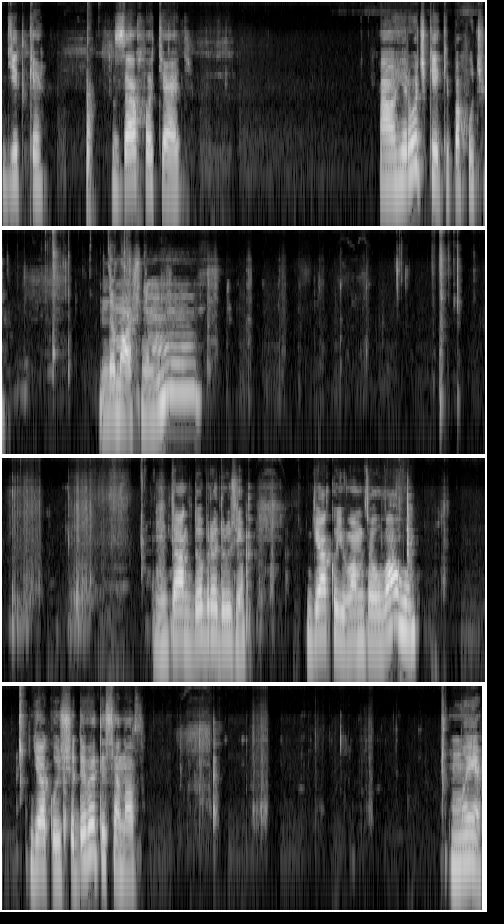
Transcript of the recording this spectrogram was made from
дітки захотять. А огірочки, які пахучі. Домашні. М. Так, добре, друзі. Дякую вам за увагу. Дякую, що дивитеся нас. Ми,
